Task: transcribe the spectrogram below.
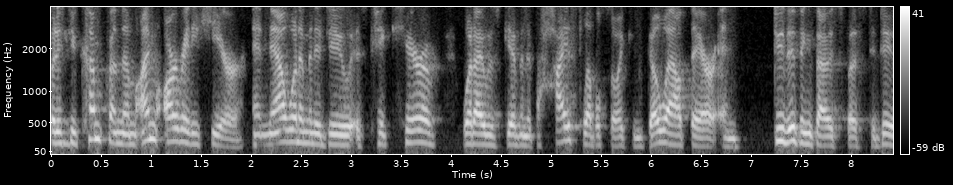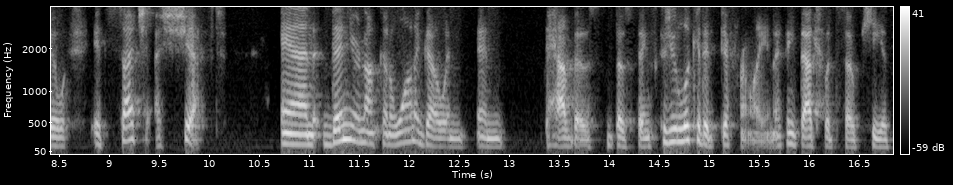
But if you come from them, I'm already here, and now what I'm going to do is take care of what I was given at the highest level so I can go out there and do the things I was supposed to do. It's such a shift and then you're not going to want to go and and have those those things because you look at it differently and i think that's what's so key is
